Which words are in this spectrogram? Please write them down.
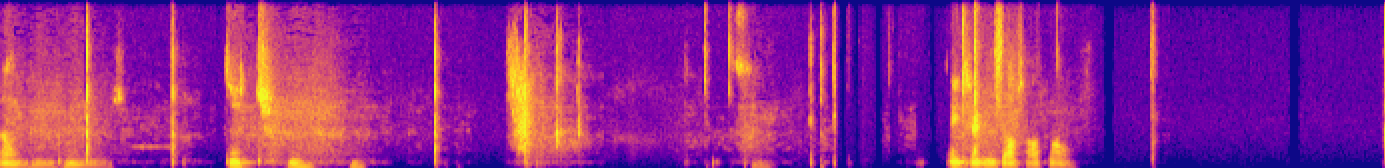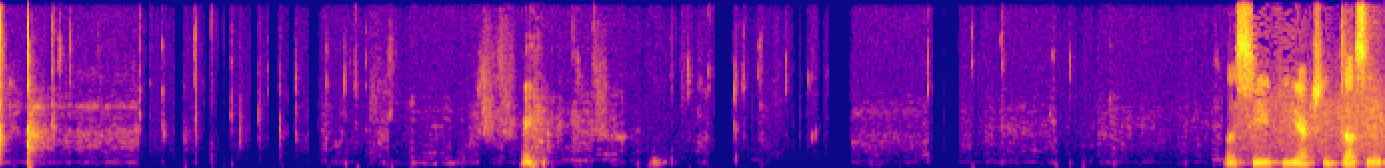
Diamond The two. Hey, check this out, Top Bro. Let's see if he actually does it.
